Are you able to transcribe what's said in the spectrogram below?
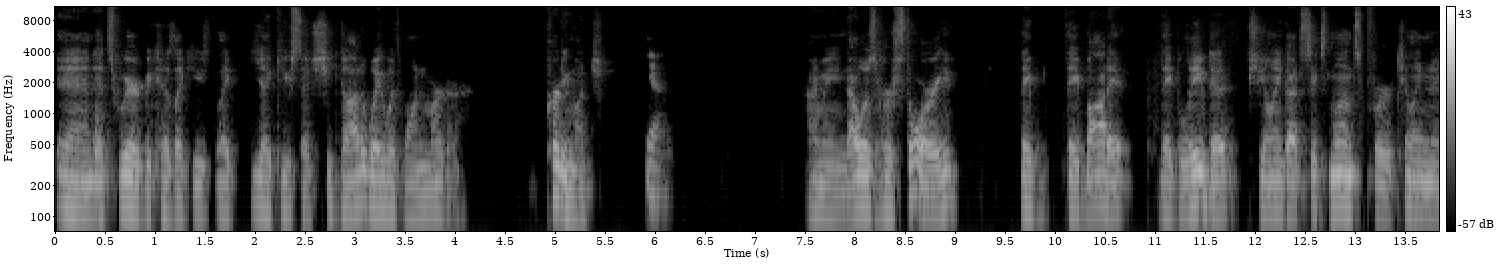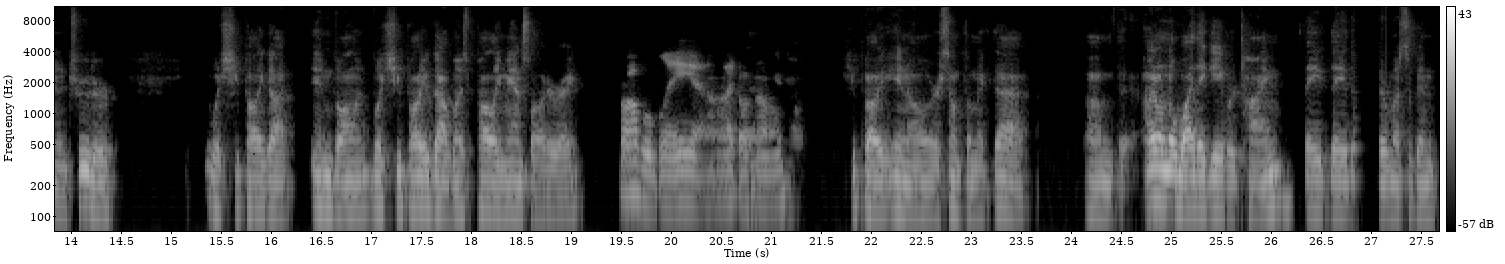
and it's weird because, like you, like, like you said, she got away with one murder, pretty much. Yeah. I mean, that was her story they they bought it they believed it she only got six months for killing an intruder which she probably got involuntary what she probably got was probably manslaughter right probably yeah i don't know. You know she probably you know or something like that Um, I don't know why they gave her time. They they there must have been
